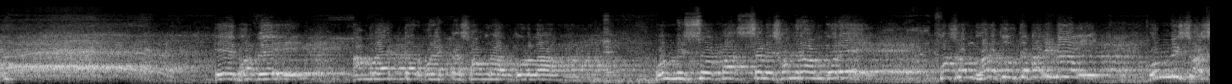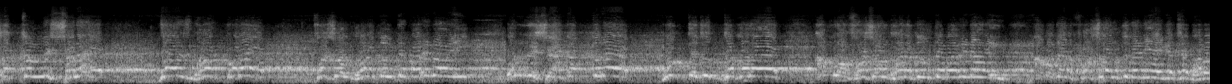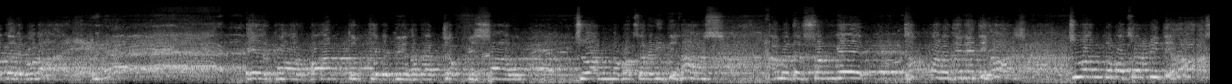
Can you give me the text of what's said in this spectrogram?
এভাবে আমরা একটার পর একটা সংগ্রাম করলাম। উনিশশো সালে সংগ্রাম করে ফসল ঘরে তুলতে পারি নাই। উনিশশো সাতচল্লিশ সালে দেশ ভাগ করে ফসল ঘরে তুলতে পারি নাই। উনিশশো একাত্তরে মুক্তিযুদ্ধ করে আমরা ফসল ঘরে তুলতে পারি নাই। আমাদের ফসল তুলে নিয়ে গেছে ভারতের এরপর বাহাত্তর থেকে দুই হাজার চব্বিশ সাল চুয়ান্ন বছরের ইতিহাস, আমাদের সঙ্গে ছাপ্পানজির ইতিহাস, চুয়ান্ন বছরের ইতিহাস,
